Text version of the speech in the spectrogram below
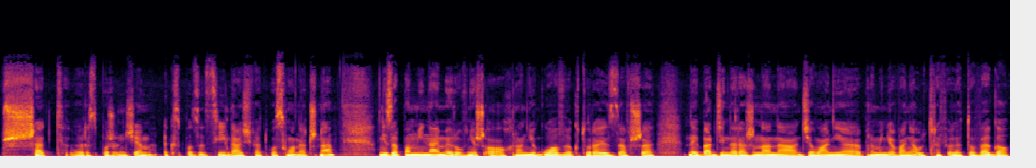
przed rozpoczęciem ekspozycji na światło słoneczne. Nie zapominajmy również o ochronie głowy, która jest zawsze najbardziej narażona na działanie promieniowania ultrafioletowego,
